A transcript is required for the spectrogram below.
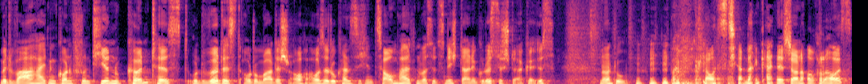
mit Wahrheiten konfrontieren könntest und würdest automatisch auch, außer du kannst dich in Zaum halten, was jetzt nicht deine größte Stärke ist. Ne, du plaudst ja dann gerne schon auch raus.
